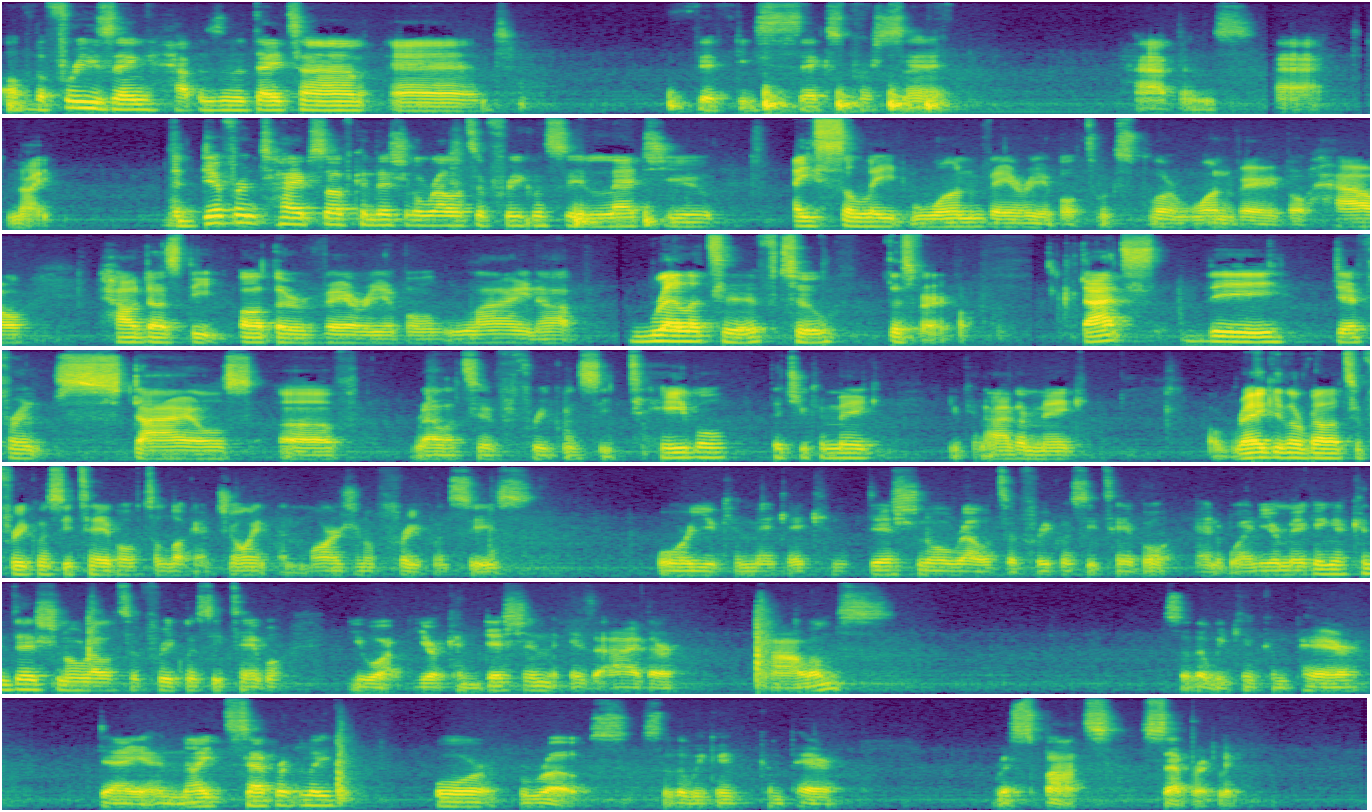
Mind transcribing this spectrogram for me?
of the freezing happens in the daytime and 56% happens at night. The different types of conditional relative frequency let you isolate one variable to explore one variable. How, how does the other variable line up relative to this variable? That's the different styles of relative frequency table that you can make. You can either make a regular relative frequency table to look at joint and marginal frequencies, or you can make a conditional relative frequency table. And when you're making a conditional relative frequency table, you are, your condition is either columns, so that we can compare day and night separately, or rows so that we can compare response separately.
